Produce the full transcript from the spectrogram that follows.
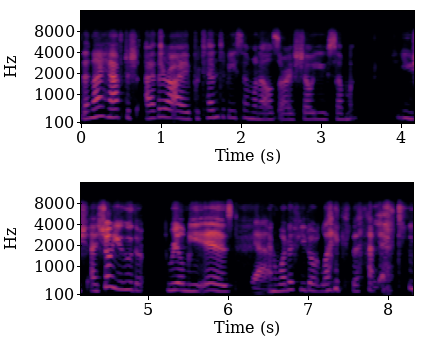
then I have to sh- either I pretend to be someone else or I show you someone you sh- I show you who the real me is. Yeah. And what if you don't like that? Yeah.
